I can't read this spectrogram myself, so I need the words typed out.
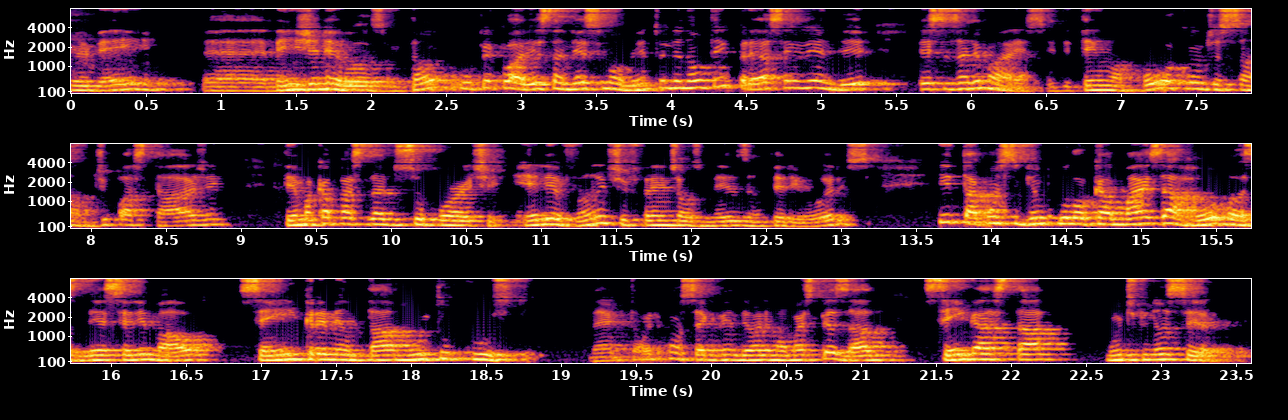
foi bem, é, bem generoso. Então, o pecuarista, nesse momento, ele não tem pressa em vender esses animais. Ele tem uma boa condição de pastagem, tem uma capacidade de suporte relevante frente aos meses anteriores e está conseguindo colocar mais arrobas nesse animal sem incrementar muito o custo. Né? Então, ele consegue vender um animal mais pesado sem gastar muito financeiro.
